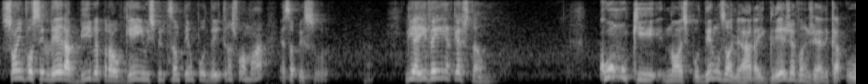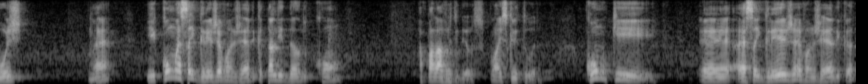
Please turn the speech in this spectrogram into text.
Só em você ler a Bíblia para alguém, o Espírito Santo tem o poder de transformar essa pessoa. E aí vem a questão: como que nós podemos olhar a igreja evangélica hoje, né? e como essa igreja evangélica está lidando com a palavra de Deus, com a Escritura. Como que é, essa igreja evangélica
